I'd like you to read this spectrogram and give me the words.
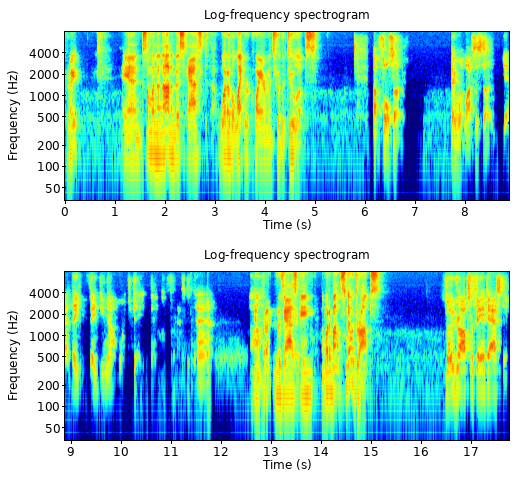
Great. And someone anonymous asked, what are the light requirements for the tulips? Uh, full sun. They want lots of sun. Yeah, they, they do not want shade. Thank you for asking that. And ah. Brett was asking, what about snowdrops? Snowdrops are fantastic.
